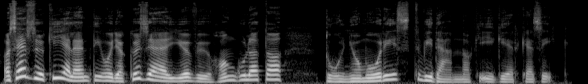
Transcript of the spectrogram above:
a szerző kijelenti, hogy a közeljövő hangulata túlnyomó részt vidámnak ígérkezik.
